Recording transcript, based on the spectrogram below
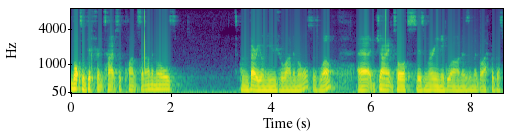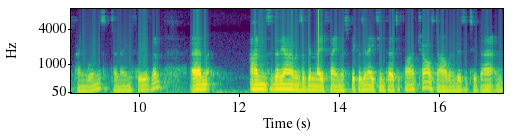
lots of different types of plants and animals, and very unusual animals as well uh, giant tortoises, marine iguanas, and the Galapagos penguins, to name three of them. Um, and the islands have been made famous because in 1835 Charles Darwin visited there and,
